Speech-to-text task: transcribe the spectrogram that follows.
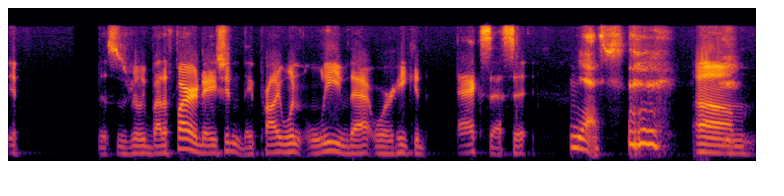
if this was really by the Fire Nation, they probably wouldn't leave that where he could access it. Yes. Um,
